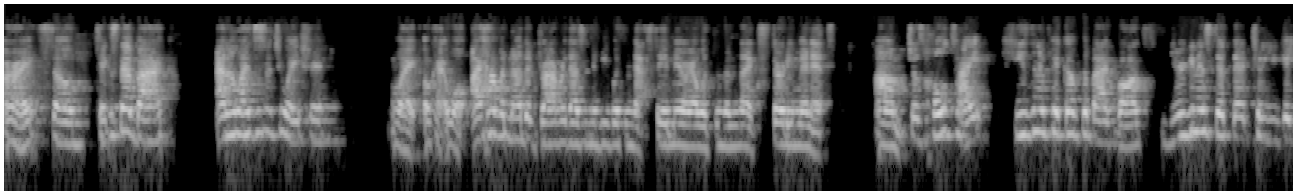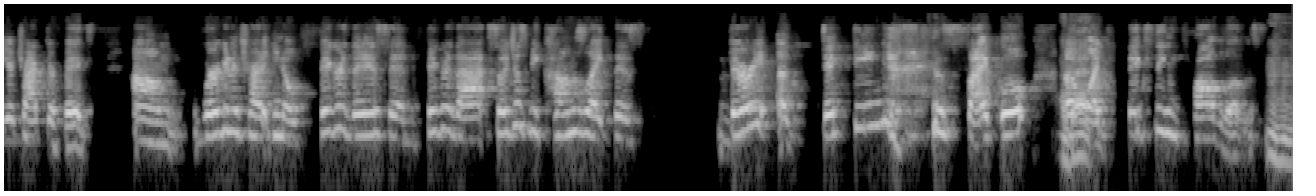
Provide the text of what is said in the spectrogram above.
All right. So take a step back, analyze the situation. Like, okay, well, I have another driver that's gonna be within that same area within the next 30 minutes. Um, just hold tight. He's gonna pick up the bag box. You're gonna sit there till you get your tractor fixed. Um, we're gonna try to, you know, figure this and figure that. So it just becomes like this very addicting cycle of like fixing problems mm-hmm.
